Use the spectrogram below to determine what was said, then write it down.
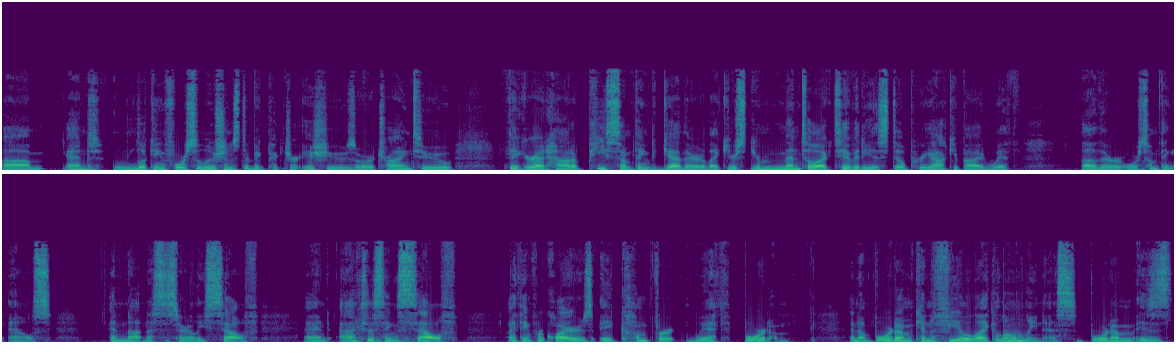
um, and looking for solutions to big picture issues or trying to figure out how to piece something together. Like your your mental activity is still preoccupied with other or something else, and not necessarily self. And accessing self, I think, requires a comfort with boredom. And a boredom can feel like loneliness. Boredom is,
